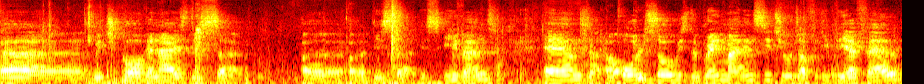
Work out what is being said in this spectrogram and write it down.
uh, which co-organized this, uh, uh, uh this, uh, this event and uh, also with the Brainman Institute of EPFL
